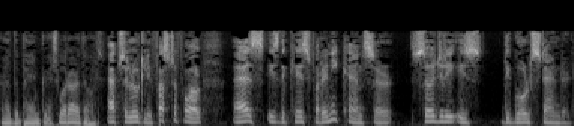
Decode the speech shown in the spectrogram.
of the pancreas. What are those? Absolutely. First of all, as is the case for any cancer, surgery is the gold standard.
